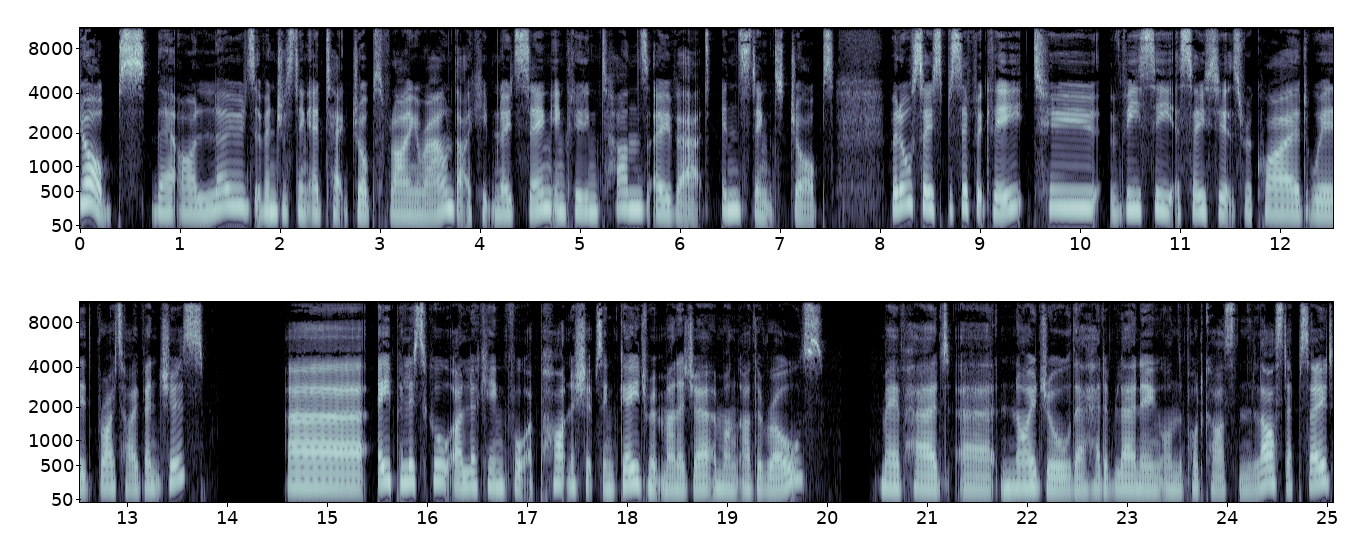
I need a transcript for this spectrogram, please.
Jobs. There are loads of interesting edtech jobs flying around that I keep noticing, including tons over at Instinct Jobs, but also specifically two VC associates required with Brighteye Ventures. Uh, Apolitical are looking for a partnerships engagement manager, among other roles may have heard uh, Nigel, their head of learning, on the podcast in the last episode,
